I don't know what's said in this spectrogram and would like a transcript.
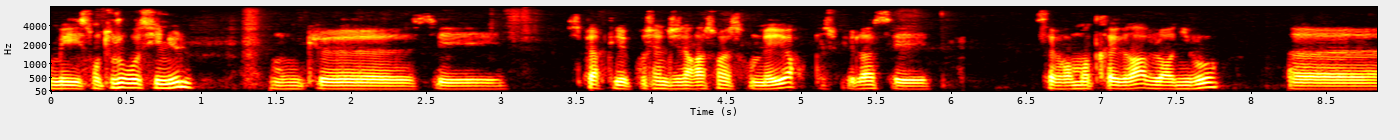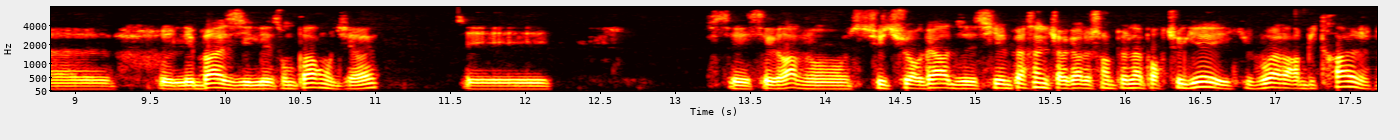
mais ils sont toujours aussi nuls. Donc, c'est. J'espère que les prochaines générations elles seront meilleures parce que là, c'est c'est vraiment très grave leur niveau. Euh, les bases, ils les ont pas, on dirait. C'est c'est grave. Si tu regardes, s'il y a une personne qui regarde le championnat portugais et qui voit l'arbitrage,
